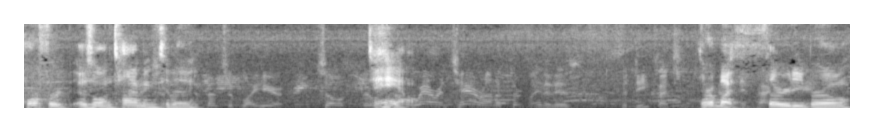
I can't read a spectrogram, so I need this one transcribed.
Horford is on timing today. Damn. They're up by 30, bro.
